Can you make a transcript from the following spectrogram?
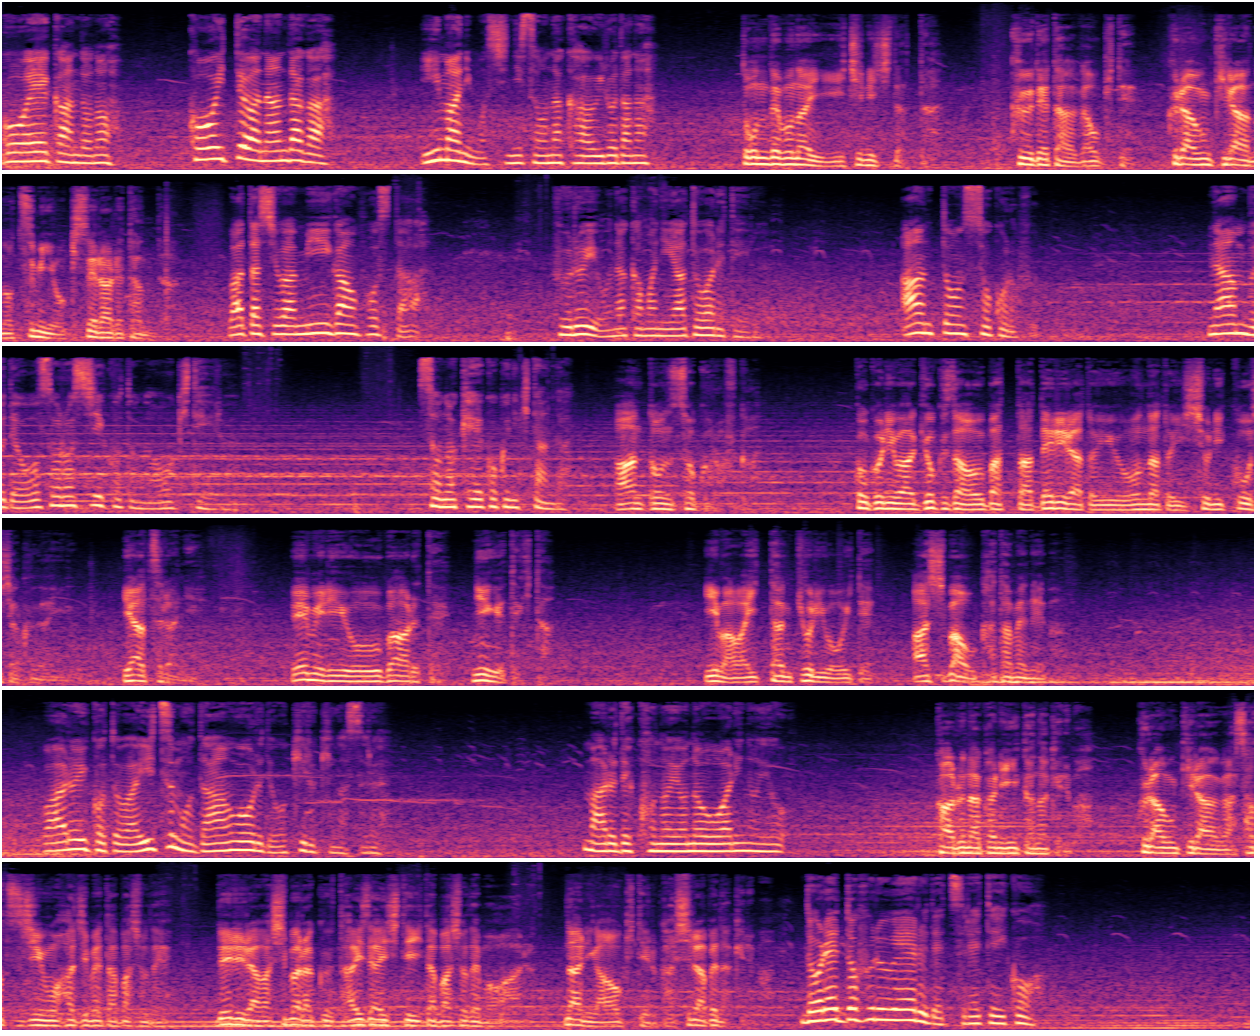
護衛官殿こう言ってはなんだが今にも死にそうな顔色だな。とんでもない一日だった。クーデターが起きてクラウンキラーの罪を着せられたんだ。私はミーガン・フォスター古いお仲間に雇われている。アントン・ソコロフ南部で恐ろしいことが起きている。その警告に来たんだ。アントン・ソコロフか。ここには玉座を奪ったデリラという女と一緒に公爵がいる。奴らにエミリーを奪われて逃げてきた。今は一旦距離を置いて足場を固めねば。悪いことはいつもダウンウォールで起きる気がする。まるでこの世の終わりのよう。カルナカに行かなければクラウンキラーが殺人を始めた場所でデリラがしばらく滞在していた場所でもある。何が起きているか調べなければ。ドレッドフルウェールで連れて行こ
